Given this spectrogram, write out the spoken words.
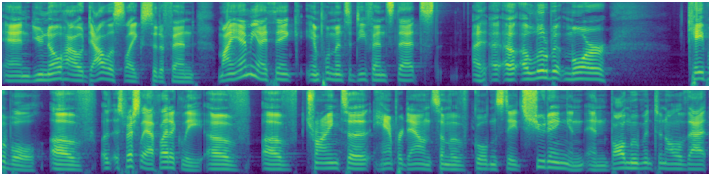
and you know how Dallas likes to defend. Miami, I think, implements a defense that's a, a, a little bit more capable of, especially athletically, of of trying to hamper down some of Golden State's shooting and, and ball movement and all of that.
